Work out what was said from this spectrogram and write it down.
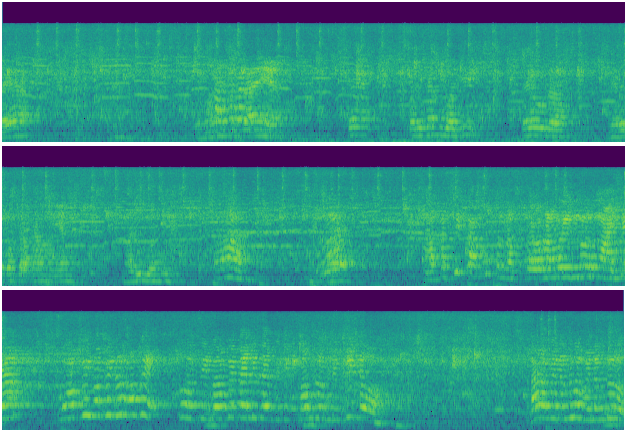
Saya Gimana ceritanya? Saya tadi kan Bu Haji, saya udah nyari kontrakan yang Aduh Bu Haji. Ah, apa sih kamu kenapa orang linglung aja? Ngopi, ngopi dulu, ngopi. Tuh, si Babe tadi udah bikin ngopi, belum diminum. Nah, minum dulu, minum dulu.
